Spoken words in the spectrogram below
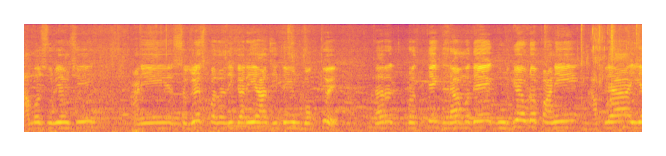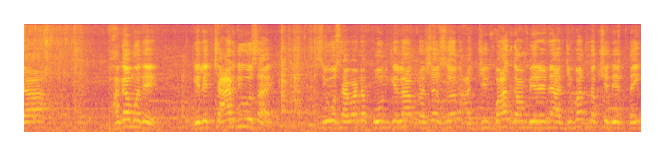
अमर सूर्यवंशी आणि सगळेच पदाधिकारी आज इथे येऊन बघतोय. तर प्रत्येक घरामध्ये गुडघे एवढं पाणी आपल्या या भागामध्ये गेले चार दिवस आहे. शिवसाहेबांना फोन केला प्रशासन अजिबात गांभीर्याने अजिबात लक्ष देत नाही.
